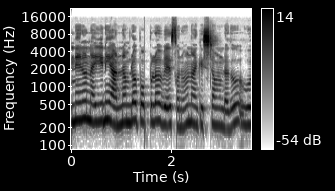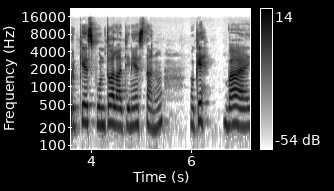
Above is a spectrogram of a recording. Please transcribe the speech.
నేను నెయ్యిని అన్నంలో పప్పులో వేసుకోను. నాకు ఇష్టం ఉండదు. ఊరికే స్పూన్తో అలా తినేస్తాను. ఓకే? బాయ్.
